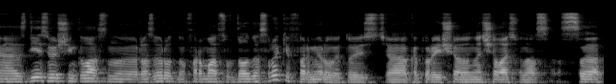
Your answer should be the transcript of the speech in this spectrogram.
а, здесь очень классную разворотную формацию в долгосроке формирует, то есть, которая еще началась у нас с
